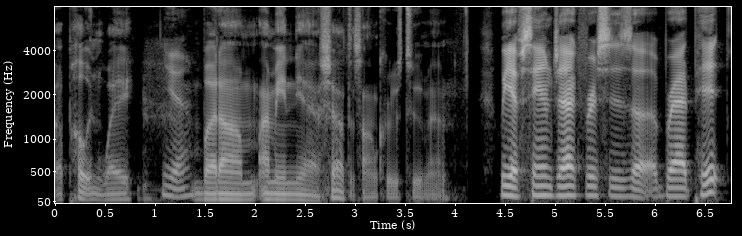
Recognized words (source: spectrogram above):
a potent way. Yeah. But um, I mean, yeah, shout out to Tom Cruise too, man. We have Sam Jack versus uh, Brad Pitt.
